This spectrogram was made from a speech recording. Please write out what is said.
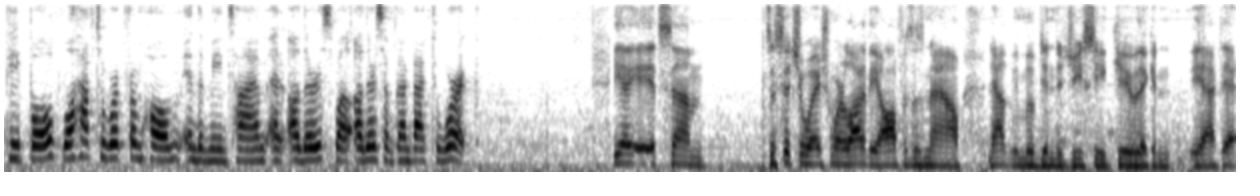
people will have to work from home in the meantime, and others, while others have gone back to work. Yeah, it's um, it's a situation where a lot of the offices now, now that we moved into GCQ, they can you have to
